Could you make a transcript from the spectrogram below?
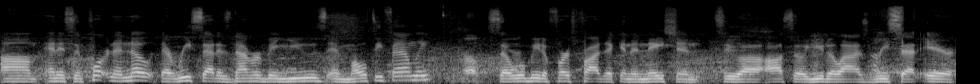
Um, and it's important to note that Reset has never been used in multifamily. Oh, so we'll be the first project in the nation to uh, also utilize Reset Air.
